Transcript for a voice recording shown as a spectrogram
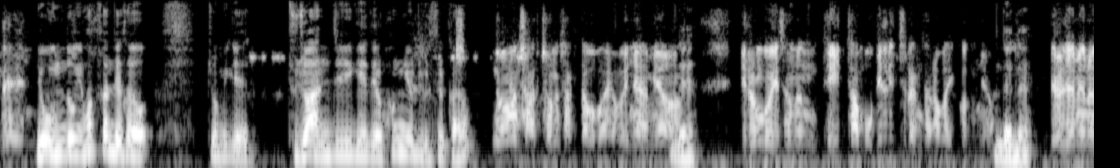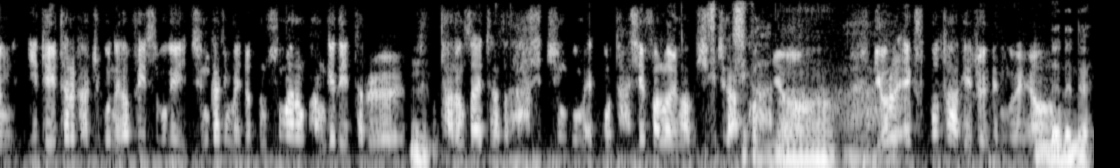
네. 이 운동이 확산돼서 좀 이게 주저앉게 될 확률이 있을까요? 이거는 작, 저는 작다고 봐요. 왜냐하면 네, 이런 거에서는 data mobility라는 단어가 있거든요. 네, 네. 예를 들면은 이 데이터를 가지고 내가 페이스북에 지금까지 맺었던 수많은 관계 데이터를 음. 다른 사이트 가서 다시 친구 맺고 다시 following하기 쉽지가 쉽지가 않거든요. 아, 이거를 export하게 해줘야 되는 거예요. 네, 네, 네,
